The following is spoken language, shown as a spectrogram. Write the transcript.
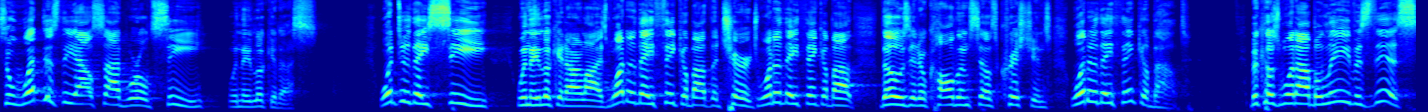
So, what does the outside world see when they look at us? What do they see when they look at our lives? What do they think about the church? What do they think about those that called themselves Christians? What do they think about? Because what I believe is this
